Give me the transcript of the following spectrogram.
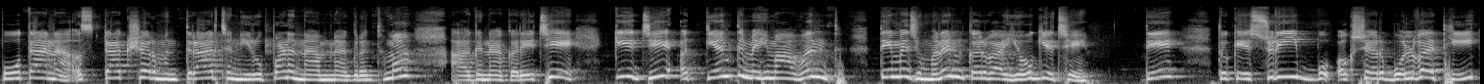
પોતાના અષ્ટાક્ષર મંત્રાર્થ નિરૂપણ નામના ગ્રંથમાં આજ્ઞા કરે છે કે જે અત્યંત મહિમાવંત તેમજ મનન કરવા યોગ્ય છે. તે તો કે શ્રી અક્ષર બોલવાથી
